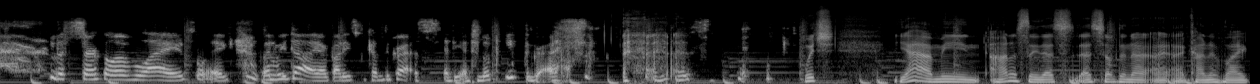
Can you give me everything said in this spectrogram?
the circle of life like when we die our bodies become the grass and the antelope eat the grass Which, yeah, I mean, honestly, that's that's something that I, I kind of like,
